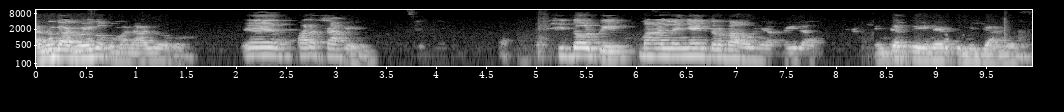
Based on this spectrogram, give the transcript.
anong gagawin ko kung manalo ako? Eh, para sa akin, si Dolphy, mahal na niya yung trabaho niya bilang entertainer, komedyano.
